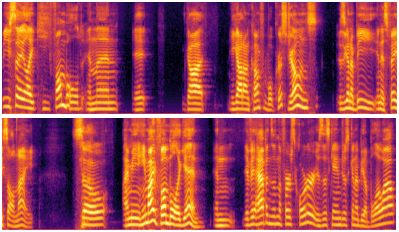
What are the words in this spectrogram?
but you say like he fumbled and then it got he got uncomfortable. Chris Jones is going to be in his face all night. So I mean, he might fumble again, and if it happens in the first quarter, is this game just going to be a blowout?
